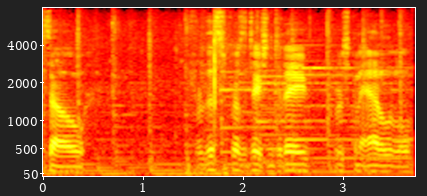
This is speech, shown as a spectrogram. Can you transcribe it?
So for this presentation today, we're just gonna add a little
